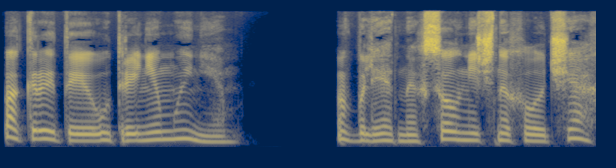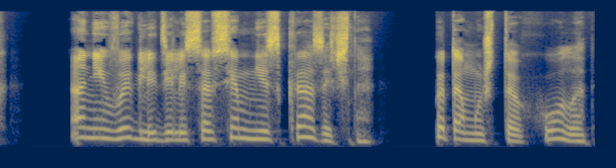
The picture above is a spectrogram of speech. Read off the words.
покрытые утренним инием. В бледных солнечных лучах они выглядели совсем не сказочно, потому что холод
